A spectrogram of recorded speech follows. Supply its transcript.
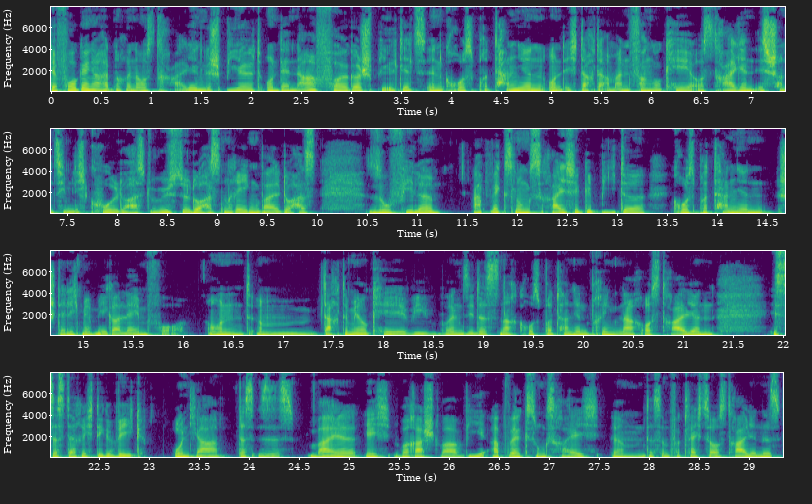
Der Vorgänger hat noch in Australien gespielt und der Nachfolger spielt jetzt in Großbritannien und ich dachte am Anfang, okay, Australien ist schon ziemlich cool. Du hast Wüste, du hast einen Regenwald, du hast so viele abwechslungsreiche Gebiete. Großbritannien stelle ich mir mega lame vor und ähm, dachte mir, okay, wie wollen sie das nach Großbritannien bringen, nach Australien? Ist das der richtige Weg? Und ja, das ist es, weil ich überrascht war, wie abwechslungsreich ähm, das im Vergleich zu Australien ist.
